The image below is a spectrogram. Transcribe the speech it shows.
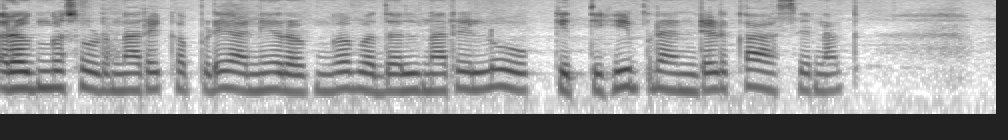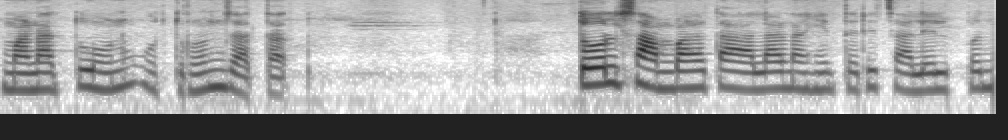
रंग सोडणारे कपडे आणि रंग बदलणारे लोक कितीही ब्रँडेड का असेनात मनातून उतरून जातात. तोल सांभाळता आला नाही तरी चालेल पण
